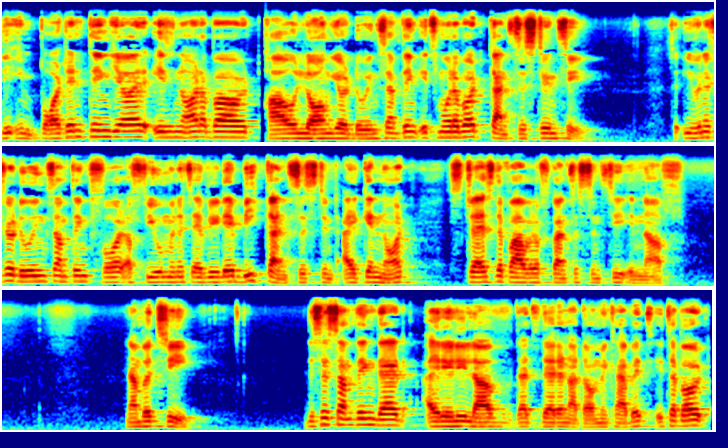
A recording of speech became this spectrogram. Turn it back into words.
The important thing here is not about how long you're doing something, it's more about consistency. So even if you're doing something for a few minutes every day, be consistent. I cannot stress the power of consistency enough. Number three, this is something that I really love that's there in Atomic Habits. It's about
